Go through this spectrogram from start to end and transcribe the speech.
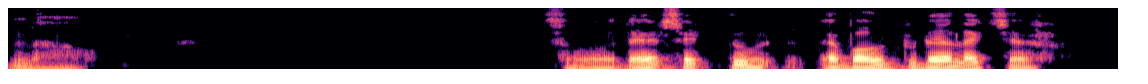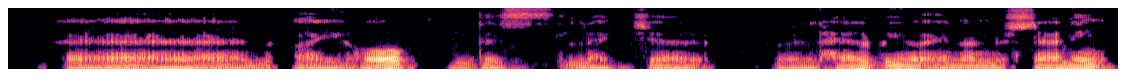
now. So that's it to about today lecture and I hope this lecture will help you in understanding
